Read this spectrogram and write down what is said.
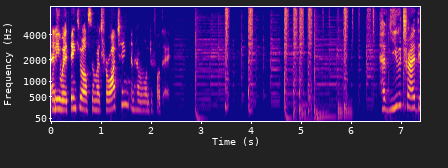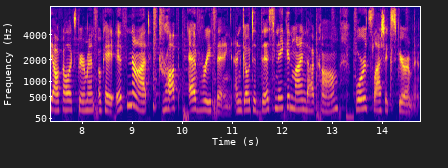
anyway thank you all so much for watching and have a wonderful day Have you tried the alcohol experiment? Okay, if not, drop everything and go to thisnakedmind.com forward slash experiment.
